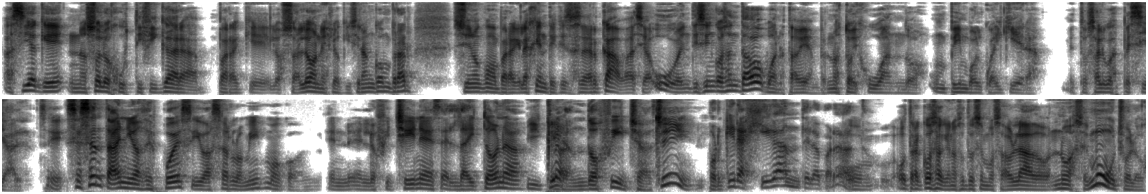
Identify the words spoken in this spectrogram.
hacía que no solo justificara para que los salones lo quisieran comprar, sino como para que la gente que se acercaba decía, uh, 25 centavos, bueno, está bien, pero no estoy jugando un pinball cualquiera. Esto es algo especial. Sí, 60 años después iba a ser lo mismo con en, en los fichines, el Daytona Y claro. eran dos fichas. Sí, Porque era gigante el aparato. o- otra cosa que nosotros hemos hablado no hace mucho, los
